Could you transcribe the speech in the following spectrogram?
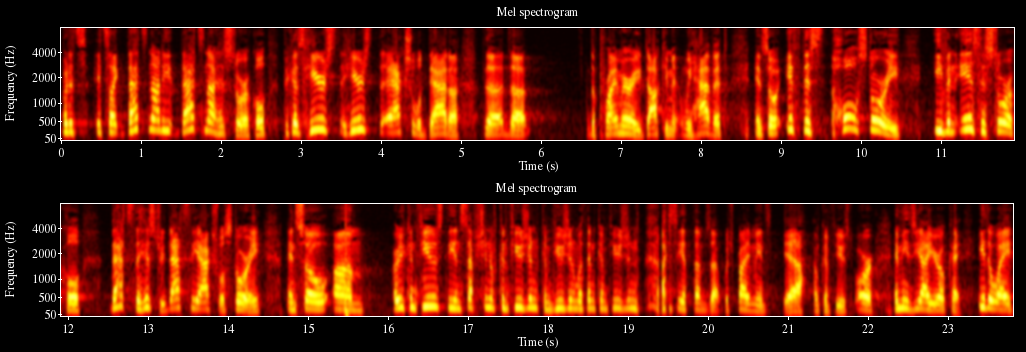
But it's, it's like, that's not, that's not historical because here's, here's the actual data, the, the, the primary document, and we have it. And so, if this whole story even is historical, that's the history. That's the actual story. And so, um, are you confused? The inception of confusion, confusion within confusion? I see a thumbs up, which probably means, yeah, I'm confused. Or it means, yeah, you're okay. Either way,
